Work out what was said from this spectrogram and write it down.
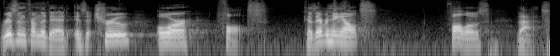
risen from the dead, is it true or false? Because everything else follows that.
